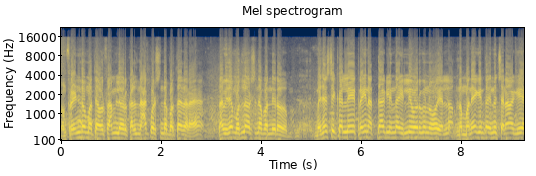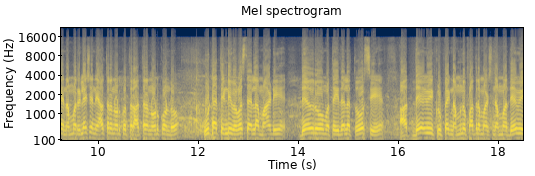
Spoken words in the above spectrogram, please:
ನಮ್ಮ ಫ್ರೆಂಡು ಮತ್ತೆ ಅವ್ರ ಫ್ಯಾಮಿಲಿ ಅವರು ಕಳೆದ ನಾಲ್ಕು ವರ್ಷದಿಂದ ಬರ್ತಾ ಇದ್ದಾರೆ ನಾವು ಇದೇ ಮೊದಲ ವರ್ಷದಿಂದ ಬಂದಿರೋದು. ಮೆಜೆಸ್ಟಿಕ್ ಅಲ್ಲಿ ಟ್ರೈನ್ ಹತ್ತಾಗ್ಲಿಂದ ಇಲ್ಲಿವರೆಗೂ ಎಲ್ಲ ನಮ್ಮ ಮನೆಗಿಂತ ಇನ್ನೂ ಚೆನ್ನಾಗಿ ನಮ್ಮ ರಿಲೇಷನ್ ಯಾವ ತರ ನೋಡ್ಕೋತಾರೋ ಆ ತರ ನೋಡ್ಕೊಂಡು ಊಟ, ತಿಂಡಿ ವ್ಯವಸ್ಥೆ ಎಲ್ಲ ಮಾಡಿ ದೇವರು ಮತ್ತೆ ಇದೆಲ್ಲ ತೋರಿಸಿ, ಆ ದೇವಿ ಕೃಪೆಗೆ ನಮ್ಮನ್ನು ಪಾತ್ರ ಮಾಡಿಸಿ, ನಮ್ಮ ದೇವಿ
